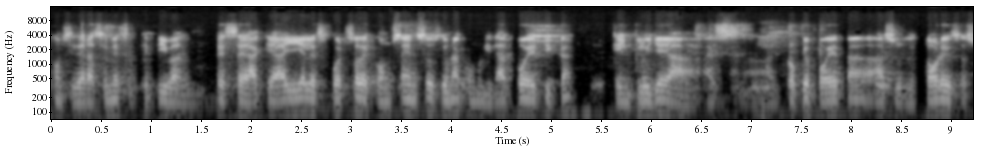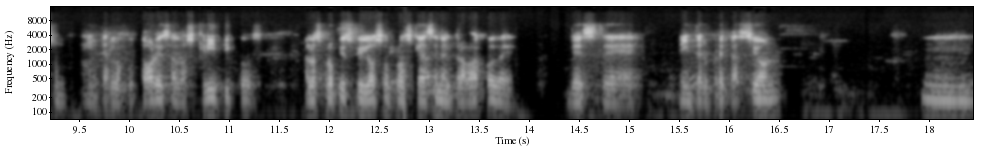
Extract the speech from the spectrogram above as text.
consideraciones objetivas, pese a que hay el esfuerzo de consensos de una comunidad poética que incluye a, al propio poeta, a sus lectores, a sus interlocutores, a los críticos, a los propios filósofos que hacen el trabajo de, de, este, interpretación. Mm,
